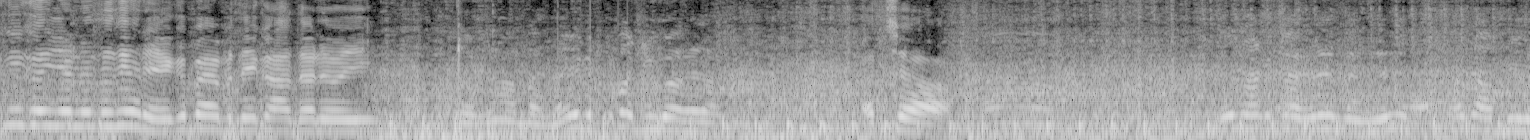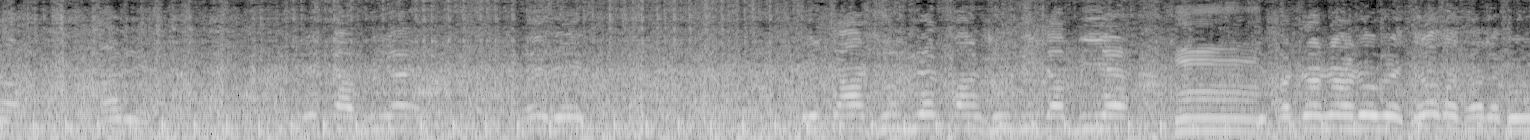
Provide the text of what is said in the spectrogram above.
ਕੀ ਕਰੀ ਜਾਂਦੇ ਤੁਸੀਂ? ਹਰੇਕ ਪੈਪ ਤੇ ਕਾ ਦਿੰਦੇ ਹੋ ਜੀ। ਕਰਨਾ ਪੈਂਦਾ। ਇਹ ਭੱਜੂਗਾ ਫਿਰ। ਅੱਛਾ। ਹਾਂ। ਇਹ ਨਾਲ ਕਰਨੇ ਪੈਂਦੇ ਨੇ। ਆ ਚਾਬੀ ਨਾਲ। ਆ ਦੇ ਇਹ ਚਾਬੀ ਹੈ ਇਹ ਦੇਖ। ਇਹ 400 ਦੀ 500 ਦੀ ਚਾਬੀ ਹੈ। ਹੂੰ। ਇਹ ਪਤਾ ਨਾ ਹੋਵੇ ਕਿਹੜਾ ਪਤਾ ਲੱਗੂ।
